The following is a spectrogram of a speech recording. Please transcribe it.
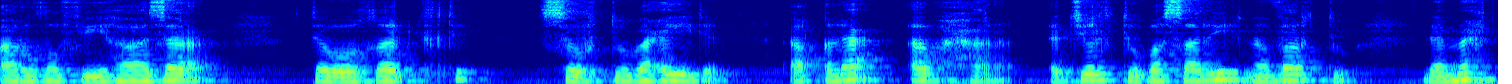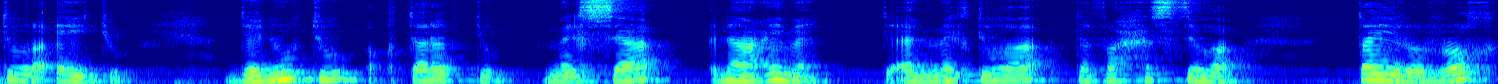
أرض فيها زرع. توغلت سرت بعيدا. أقلع أبحر. أجلت بصري نظرت. لمحت رأيت. دنوت اقتربت. ملساء ناعمة. تأملتها تفحصتها. طير الرخ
